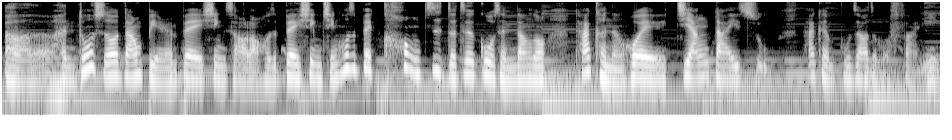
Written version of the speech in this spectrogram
呃，很多时候当别人被性骚扰，或者被性侵，或是被控制的这个过程当中，他可能会僵呆住，他可能不知道怎么反应，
